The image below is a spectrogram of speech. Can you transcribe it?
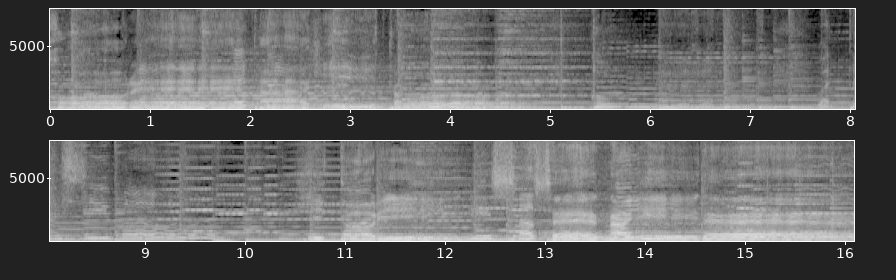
惚れた人。こんな私を。一人にさせないで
